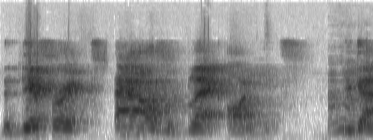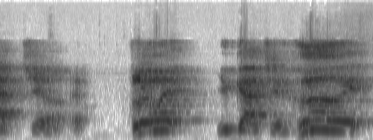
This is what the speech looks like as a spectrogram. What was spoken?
the different styles of black audience, uh-huh. you got your fluent, you got your hood,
